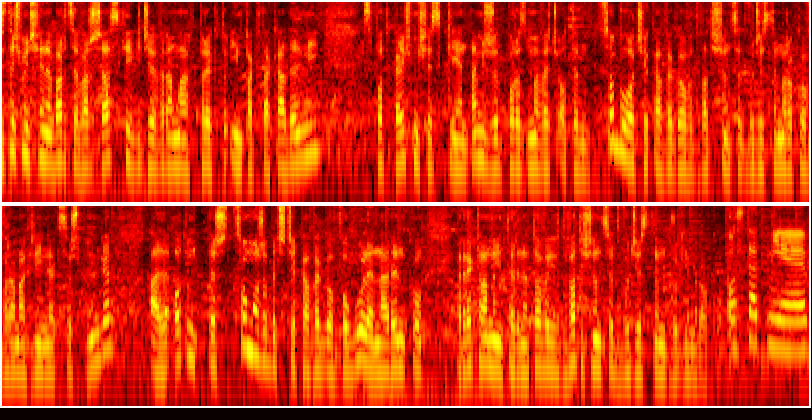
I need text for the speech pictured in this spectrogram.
Jesteśmy dzisiaj na Barce Warszawskiej, gdzie w ramach projektu Impact Academy spotkaliśmy się z klientami, żeby porozmawiać o tym, co było ciekawego w 2020 roku w ramach Axel Springer, ale o tym też, co może być ciekawego w ogóle na rynku reklamy internetowej w 2022 roku. Ostatnie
